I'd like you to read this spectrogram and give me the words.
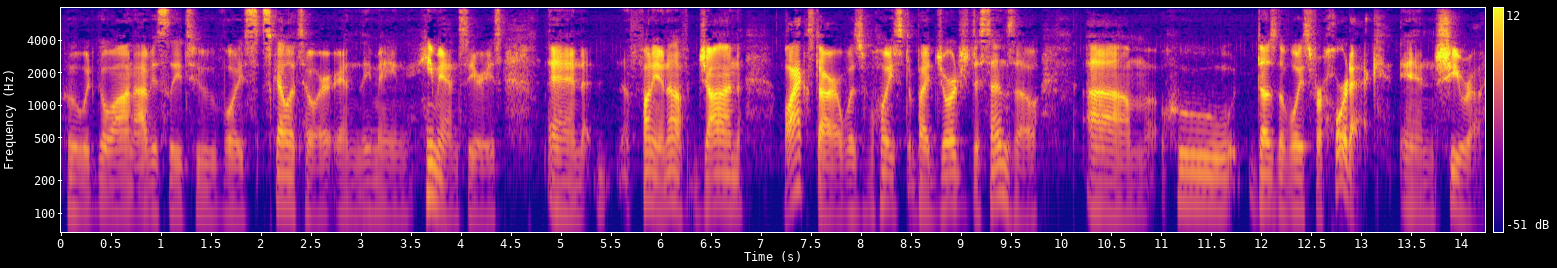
who would go on, obviously, to voice Skeletor in the main He-Man series. And funny enough, John Blackstar was voiced by George DiCenzo, um, who does the voice for Hordak in She-Ra,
